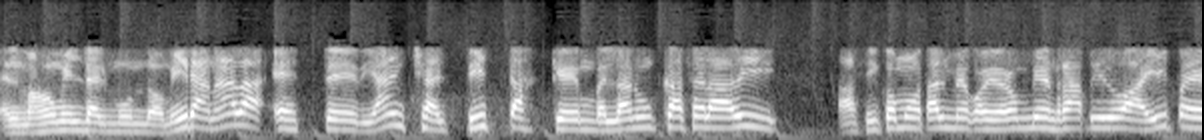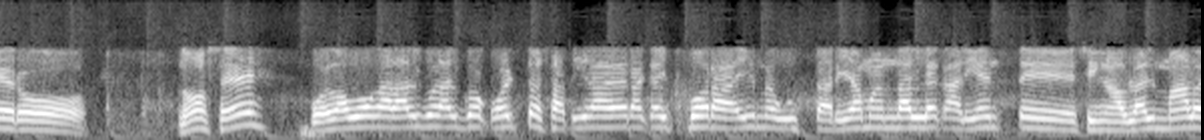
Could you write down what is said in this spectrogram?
el más humilde del mundo. Mira, nada, este, Diancha, artistas que en verdad nunca se la di, así como tal me cogieron bien rápido ahí, pero no sé, puedo abogar algo largo corto, esa tiradera que hay por ahí, me gustaría mandarle caliente, sin hablar malo,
